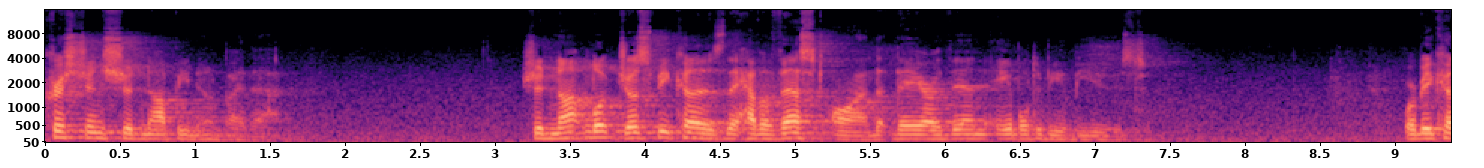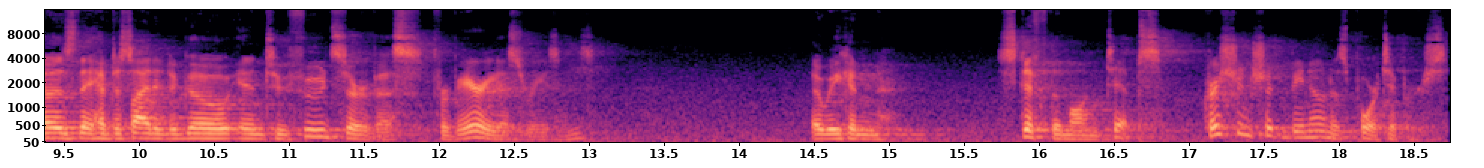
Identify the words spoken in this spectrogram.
Christians should not be known by that. Should not look just because they have a vest on that they are then able to be abused. Or because they have decided to go into food service for various reasons, that we can stiff them on tips. Christians shouldn't be known as poor tippers.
